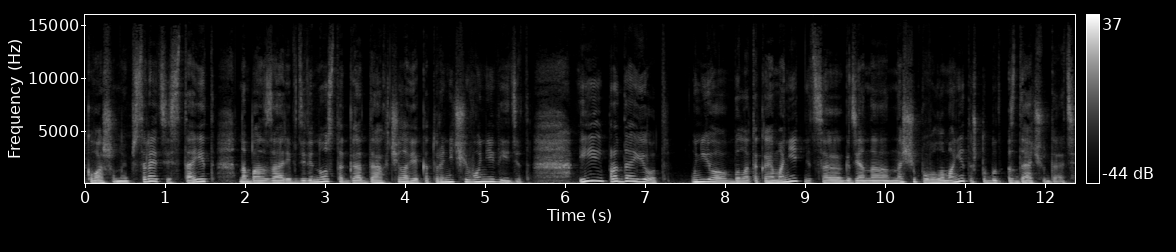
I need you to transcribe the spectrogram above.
квашеную. представляете, стоит на базаре в 90-х годах человек, который ничего не видит, и продает у нее была такая монетница, где она нащупывала монеты, чтобы сдачу дать.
